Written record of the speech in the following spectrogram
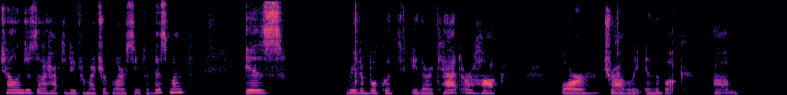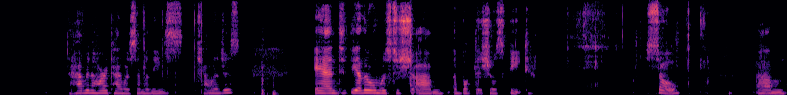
challenges that I have to do for my triple RC for this month is read a book with either a cat or a hawk or traveling in the book. Um, having a hard time with some of these challenges. And the other one was to um, a book that shows feet. So um,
